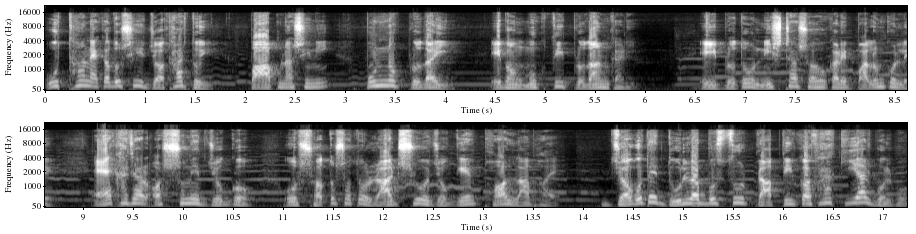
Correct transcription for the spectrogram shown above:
উত্থান একাদশী যথার্থই পাপনাশিনী, পুণ্যপ্রদায়ী এবং মুক্তি প্রদানকারী। এই ব্রত নিষ্ঠা সহকারে পালন করলে এক হাজার অশ্বমেধ যজ্ঞ ও শত শত রাজসূয় যজ্ঞের ফল লাভ হয়। জগতের দুর্লভ বস্তুর প্রাপ্তির কথা কি আর বলব?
